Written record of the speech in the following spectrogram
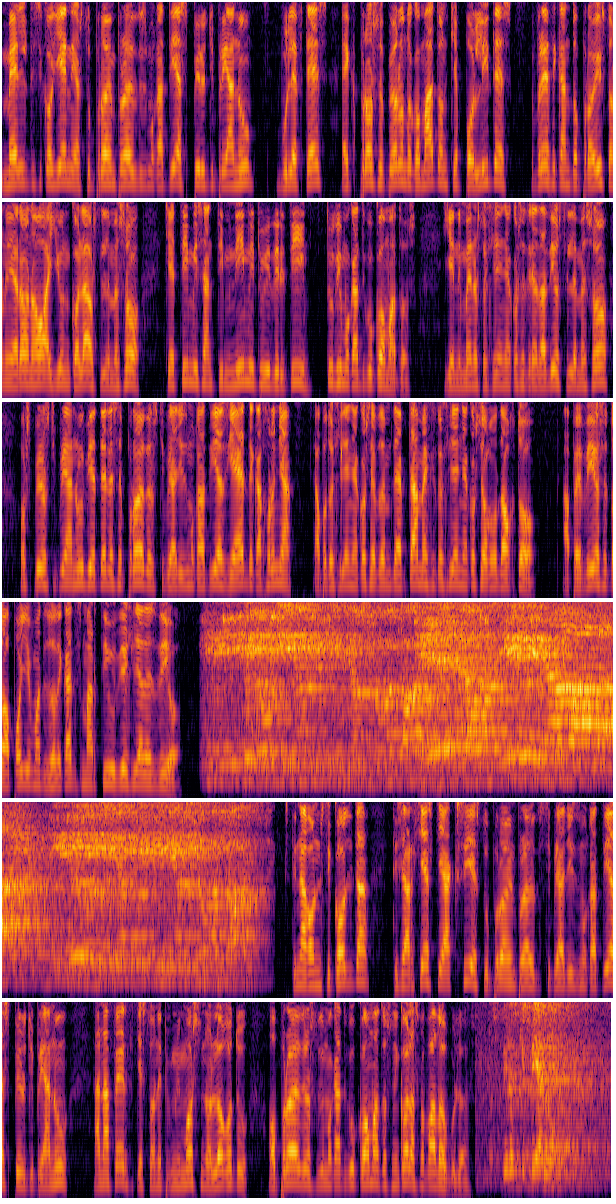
Μέλη της οικογένειας του πρώην Προέδρου της Δημοκρατίας Σπύρου Κυπριανού, βουλευτές, εκπρόσωποι όλων των κομμάτων και πολίτες βρέθηκαν το πρωί στον ιερό ναό Αγίου Νικολάου στη Λεμεσό και τίμησαν τη μνήμη του ιδρυτή του Δημοκρατικού Κόμματος. Γεννημένος το 1932 στη Λεμεσό, ο Σπύρος Κυπριανού διατέλεσε πρόεδρος της Κυπριακής Δημοκρατίας για 11 χρόνια από το 1977 μέχρι το 1988. Απεβίωσε το απόγευμα της 12η Μαρτίου 2002. Στην αγωνιστικότητα, τις αρχές και αξίες του πρώην Πρόεδρου της Κυπριακής Δημοκρατίας, Σπύρου Κυπριανού, αναφέρθηκε στον επιμνημόσυνο λόγο του ο πρόεδρος του Δημοκρατικού Κόμματος Νικόλας Παπαδόπουλος. Ο Σπύρος Κυπριανού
